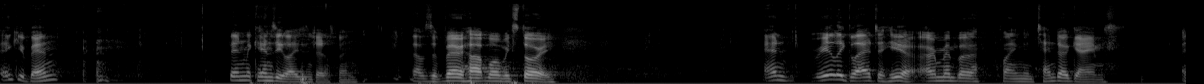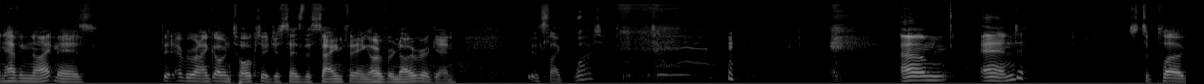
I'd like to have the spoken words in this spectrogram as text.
Thank you, Ben. Ben McKenzie, ladies and gentlemen. That was a very heartwarming story. And really glad to hear. I remember playing Nintendo games and having nightmares that everyone I go and talk to just says the same thing over and over again. It's like, what? um, and just to plug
